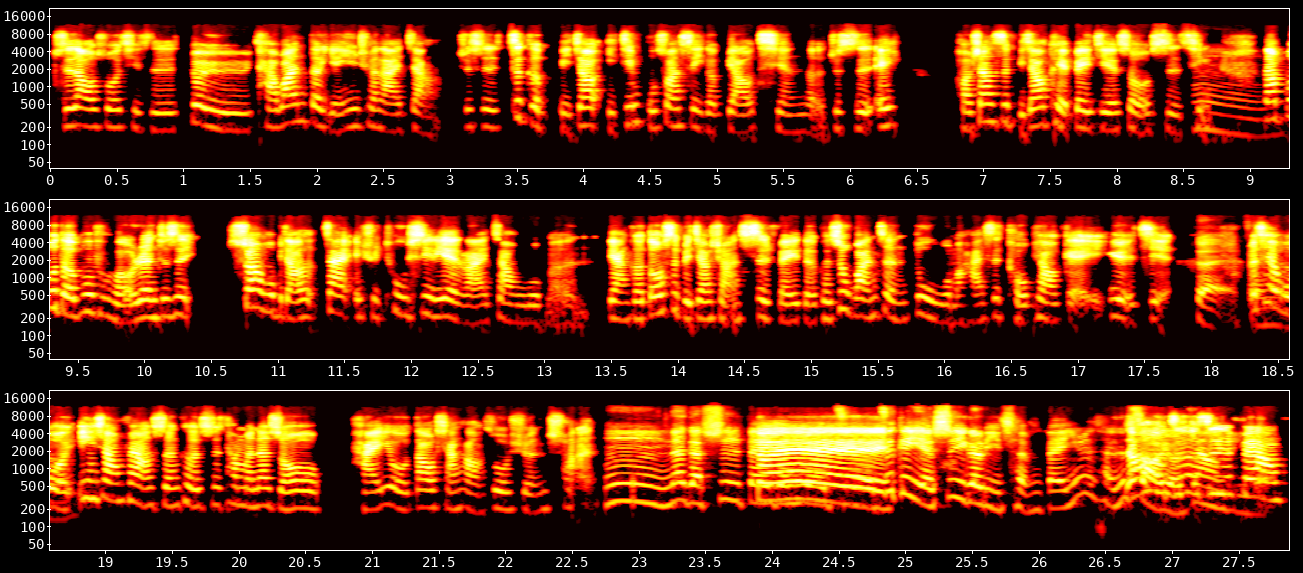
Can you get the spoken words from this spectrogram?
知道说，其实对于台湾的演艺圈来讲，就是这个比较已经不算是一个标签了，就是哎，好像是比较可以被接受的事情。嗯。那不得不否认，就是虽然我比较在 H Two 系列来讲，我们两个都是比较喜欢是非的，可是完整度我们还是投票给越界。对。而且我印象非常深刻是他们那时候。还有到香港做宣传，嗯，那个是非跟越界，这个也是一个里程碑，因为很少有这样的。真的是非常，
